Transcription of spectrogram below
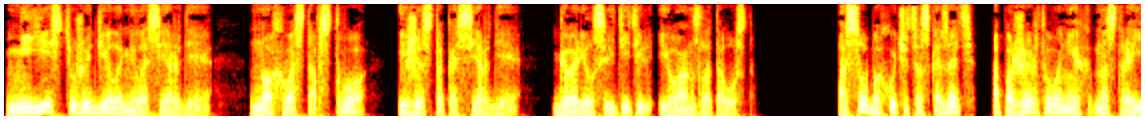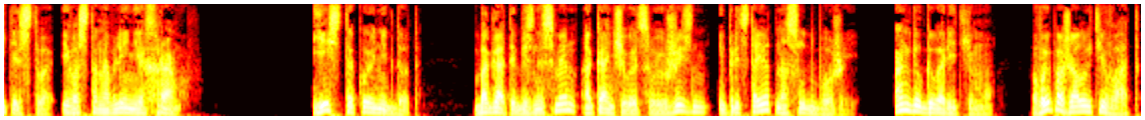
не есть уже дело милосердия, но хвастовство и жестокосердие, говорил святитель Иоанн Златоуст. Особо хочется сказать о пожертвованиях на строительство и восстановление храмов. Есть такой анекдот. Богатый бизнесмен оканчивает свою жизнь и предстает на суд Божий. Ангел говорит ему, «Вы пожалуйте в ад,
